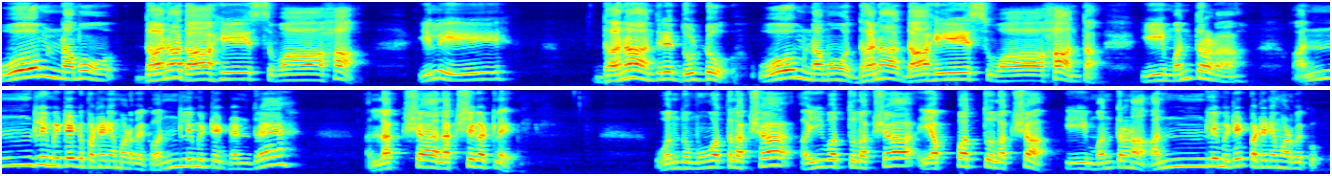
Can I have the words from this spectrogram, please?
ಓಂ ನಮೋ ಧನದಾಹೇ ಸ್ವಾಹ. ಇಲ್ಲಿ ಧನ ಅಂದರೆ ದುಡ್ಡು. ಓಂ ನಮೋ ಧನ ದಾಹೇ ಸ್ವಾಹ ಅಂತ. ಈ ಮಂತ್ರನ ಅನ್ಲಿಮಿಟೆಡ್ ಪಠಣೆ ಮಾಡಬೇಕು. ಅನ್ಲಿಮಿಟೆಡ್ ಅಂದರೆ ಲಕ್ಷ ಲಕ್ಷಗಟ್ಟಲೆ ಒಂದು ಮೂವತ್ತು ಲಕ್ಷ, ಐವತ್ತು ಲಕ್ಷ, ಎಪ್ಪತ್ತು ಲಕ್ಷ ಈ ಮಂತ್ರನ ಅನ್ಲಿಮಿಟೆಡ್ ಪಠಣೆ ಮಾಡಬೇಕು.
